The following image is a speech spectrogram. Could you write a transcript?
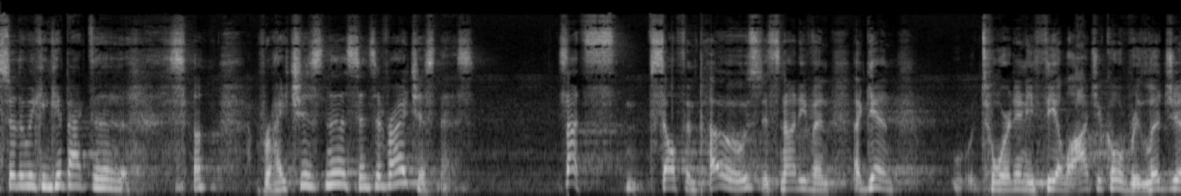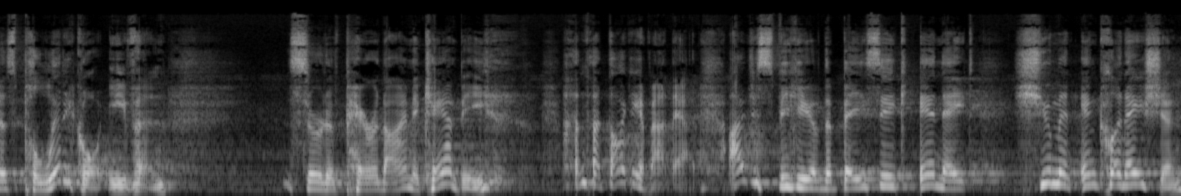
so that we can get back to some righteousness sense of righteousness it's not self-imposed it's not even again toward any theological religious political even sort of paradigm it can be I'm not talking about that. I'm just speaking of the basic, innate human inclination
